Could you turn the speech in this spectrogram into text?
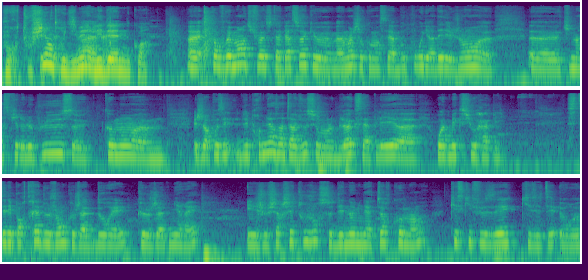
pour toucher, entre guillemets, à Ouais. l'Éden, quoi. Ouais, quand vraiment, tu vois, tu t'aperçois que bah, moi, j'ai commencé à beaucoup regarder les gens euh, euh, qui m'inspiraient le plus, comment... je leur posais... Les premières interviews sur mon blog s'appelaient euh, What Makes You Happy. C'était des portraits de gens que j'adorais, que j'admirais, et je cherchais toujours ce dénominateur commun. Qu'est-ce qui faisait qu'ils étaient heureux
